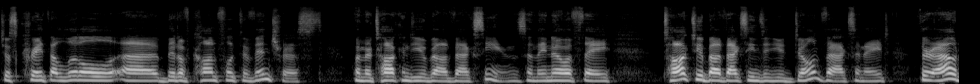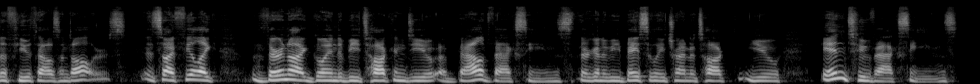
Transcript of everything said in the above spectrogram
just create that little uh, bit of conflict of interest when they're talking to you about vaccines, and they know if they talk to you about vaccines and you don't vaccinate, they're out a few thousand dollars. And so I feel like they're not going to be talking to you about vaccines. They're going to be basically trying to talk you into vaccines,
